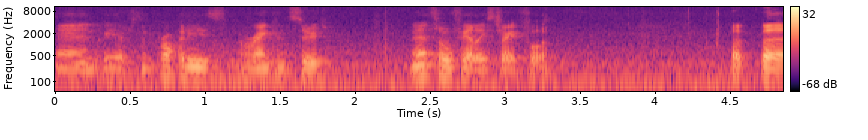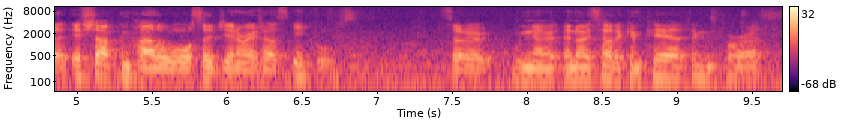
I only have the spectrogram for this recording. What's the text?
and we have some properties of rank and suit, and that's all fairly straightforward. But the F-sharp compiler will also generate us equals. So we know it knows how to compare things for us.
